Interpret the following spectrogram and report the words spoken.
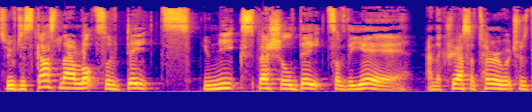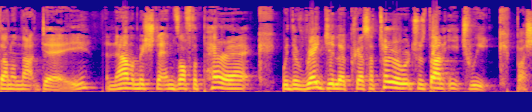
So we've discussed now lots of dates, unique, special dates of the year, and the Kriyas Torah which was done on that day. And now the Mishnah ends off the Perek with the regular Kriyas Torah which was done each week. During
